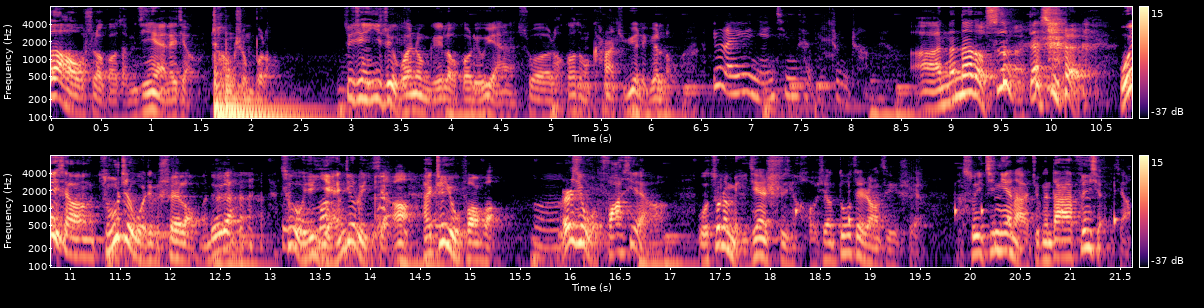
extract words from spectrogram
大家好，我是老高，咱们今天来讲长生不老。最近一直有观众给老高留言说，老高怎么看上去越来越老啊？越来越年轻才不正常呀！啊，那那倒是了，但是我也想阻止我这个衰老嘛，对不对？所以我就研究了一下啊，还真有方法。而且我发现啊，我做的每一件事情好像都在让自己衰老。所以今天呢，就跟大家分享一下，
